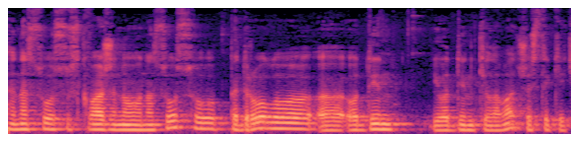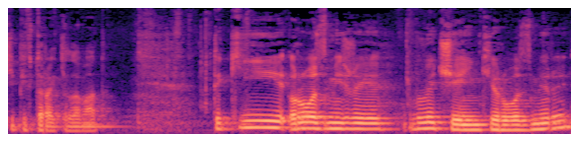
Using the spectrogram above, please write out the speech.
насосу, скваженого насосу Педроло е, 1,1 кВт, щось таке, чи 1,5 кВт. Такі розміри, величенькі розміри.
